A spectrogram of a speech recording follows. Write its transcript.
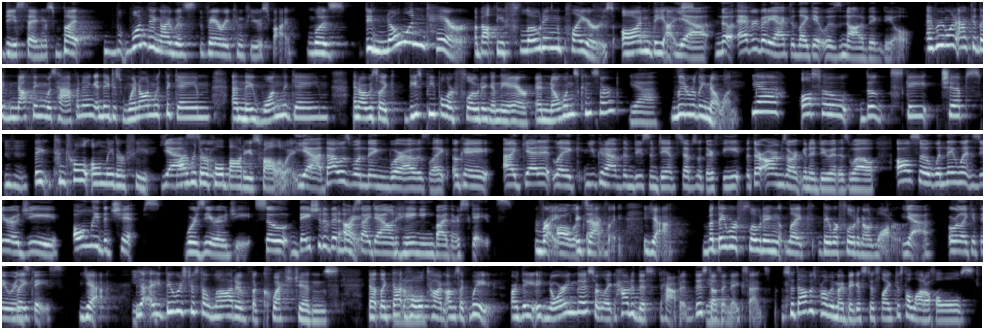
these things. But one thing I was very confused by was did no one care about the floating players on the ice? Yeah. No, everybody acted like it was not a big deal. Everyone acted like nothing was happening and they just went on with the game and they won the game. And I was like, these people are floating in the air and no one's concerned? Yeah. Literally no one. Yeah. Also, the skate chips, hmm they control only their feet. Yeah, Why were their whole bodies following? Yeah, that was one thing where I was like, okay, I get it. Like, you could have them do some dance steps with their feet, but their arms aren't going to do it as well. Also, when they went zero G, only the chips were zero G. So they should have been Right. upside down hanging by their skates. Right. All of them. exactly. Yeah. But they were floating like they were floating on water. Yeah. Or like if they were in space. Yeah. Yeah. I, there was just a lot of questions that, like, that Yeah. whole time I was like, wait, are they ignoring this? Or, like, how did this happen? This doesn't make sense. So that was probably my biggest dislike. Just a lot of holes,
